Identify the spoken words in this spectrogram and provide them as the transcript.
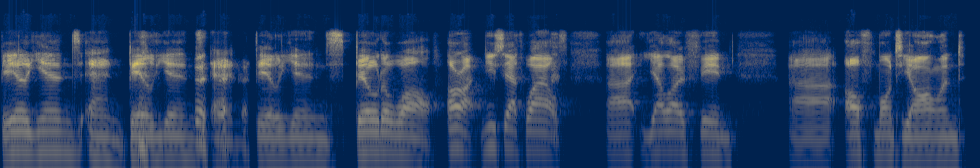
Billions and billions and billions. Build a wall. All right, New South Wales, uh, yellowfin uh, off Monty Island.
